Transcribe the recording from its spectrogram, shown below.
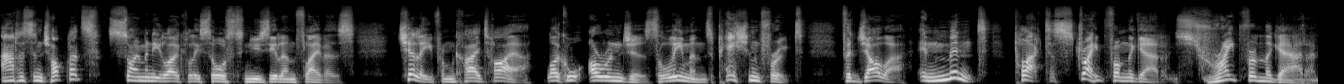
artisan chocolates, so many locally sourced New Zealand flavours. Chili from Kaitaia, local oranges, lemons, passion fruit, feijoa, and mint plucked straight from the garden. Straight from the garden.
